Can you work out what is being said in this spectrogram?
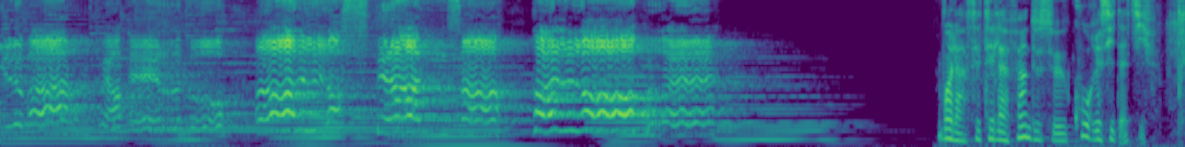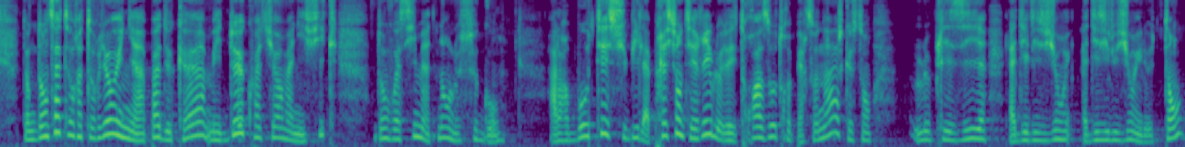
il varco è aperto alla speranza all'opre. Voilà, c'était la fin de ce cours récitatif. Donc dans cet oratorio, il n'y a pas de chœur, mais deux quatuors magnifiques, dont voici maintenant le second. Alors Beauté subit la pression terrible des trois autres personnages que sont le plaisir, la désillusion, et le temps.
